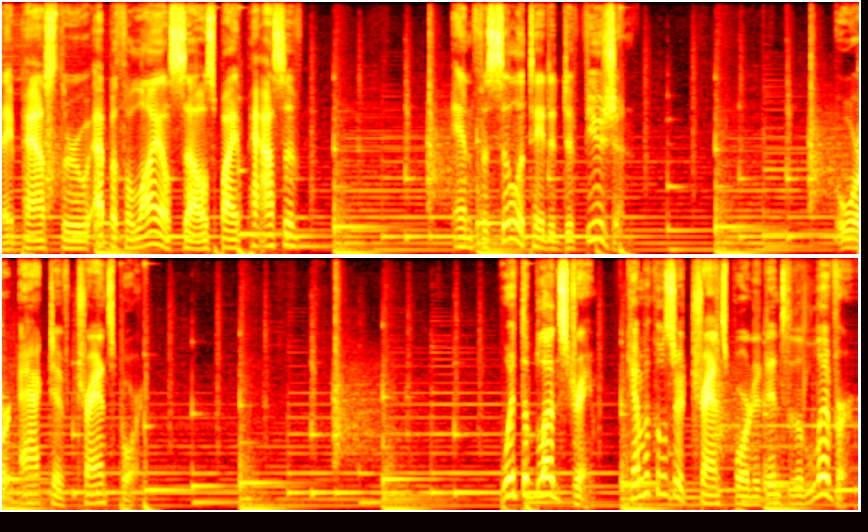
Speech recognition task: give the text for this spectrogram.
They pass through epithelial cells by passive and facilitated diffusion or active transport. With the bloodstream, chemicals are transported into the liver,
